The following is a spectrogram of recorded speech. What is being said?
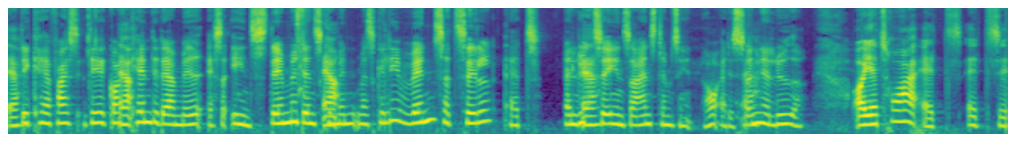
Ja. det kan jeg faktisk, det kan jeg godt Ja. kende det der med, altså ens stemme, den skal Ja. man, man skal lige vende sig til at, at lytte Ja. til ens egen stemme, og sige, Nå, er det sådan, ja. jeg lyder? Og jeg tror, at, at øh,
